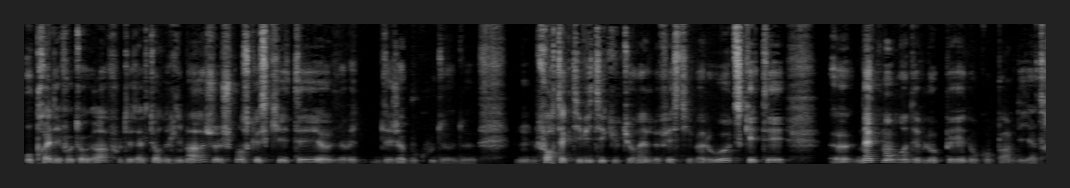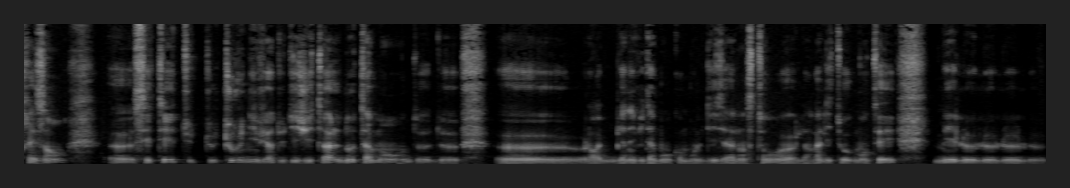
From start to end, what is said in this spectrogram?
auprès des photographes ou des acteurs de l'image. Je pense que ce qui était, euh, il y avait déjà beaucoup de, de, une forte activité culturelle de festivals ou autres, ce qui était euh, nettement moins développé, donc on parle d'il y a 13 ans, euh, c'était tout l'univers du digital, notamment de, de euh, alors bien évidemment, comme on le disait à l'instant, euh, la réalité augmentée, mais le le le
